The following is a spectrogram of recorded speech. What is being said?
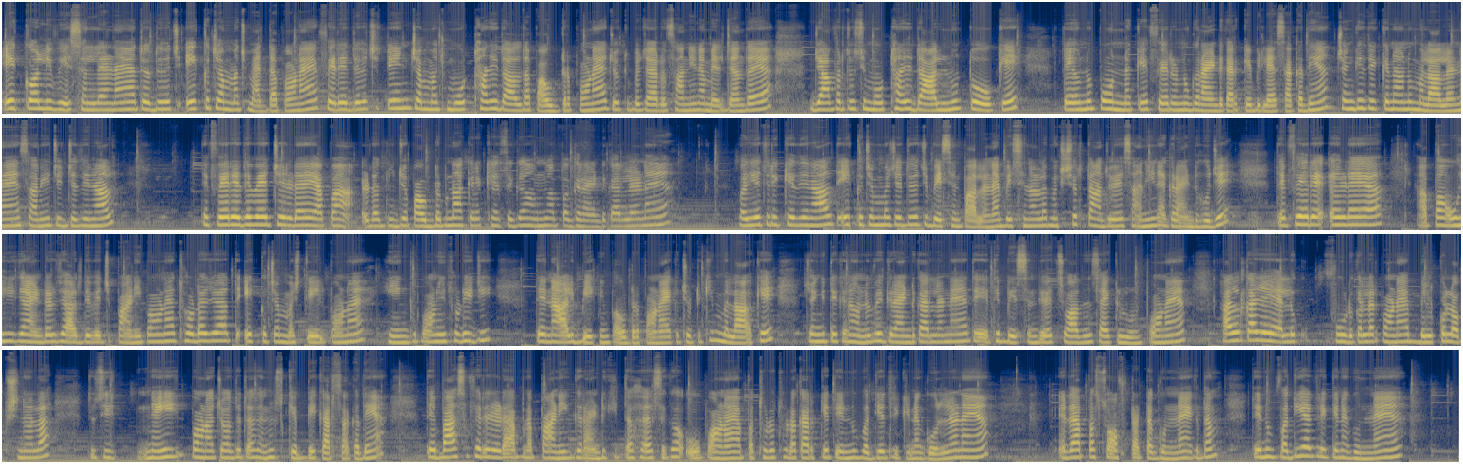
ਇੱਕ ਕੌਲੀ ਵੇਸਣ ਲੈਣਾ ਹੈ ਤੇ ਉਹਦੇ ਵਿੱਚ ਇੱਕ ਚਮਚ ਮੈਦਾ ਪਾਉਣਾ ਹੈ। ਫਿਰ ਇਹਦੇ ਵਿੱਚ ਤਿੰਨ ਚਮਚ ਮੋਠਾਂ ਦੀ ਦਾਲ ਦਾ ਪਾਊਡਰ ਪਾਉਣਾ ਹੈ, ਜੋ ਕਿ ਬਾਜ਼ਾਰੋਂ ਆਸਾਨੀ ਨਾਲ ਮਿਲ ਜਾਂਦਾ ਹੈ। ਜਾਂ ਫਿਰ ਤੁਸੀਂ ਮੋਠਾਂ ਦੀ ਦਾਲ ਨੂੰ ਧੋ ਕੇ ਤੇ ਉਹਨੂੰ ਭੁੰਨ ਕੇ ਫਿਰ ਉਹਨੂੰ ਗ੍ਰਾਈਂਡ ਕਰਕੇ ਵੀ ਲੈ ਸਕਦੇ ਹਾਂ। ਚੰਗੀ ਤਰੀਕੇ ਨਾਲ ਉਹਨੂੰ ਮਿਲਾ ਲੈਣਾ ਹੈ ਸਾਰੀਆਂ ਚੀਜ਼ਾਂ ਦੇ ਨਾਲ। ਤੇ ਫਿਰ ਇਹਦੇ ਵਿੱਚ ਜਿਹੜਾ ਹੈ ਆਪਾਂ ਜਿਹੜਾ ਦੂਜਾ ਪਾਊਡਰ ਬਣਾ ਕੇ ਰੱਖਿਆ ਸੀਗਾ, ਉਹਨੂੰ ਆਪਾਂ ਗ੍ਰਾਈਂਡ ਕਰ ਲੈਣਾ ਹੈ। ਵਧੀਆ ਤਰੀਕੇ ਦੇ ਨਾਲ ਤੇ ਇੱਕ ਚਮਚ ਇਹਦੇ ਵਿੱਚ ਬੇਸਨ ਪਾ ਲੈਣਾ ਹੈ। ਬੇਸਨ ਵਾਲਾ ਮਿਕਸਚਰ ਤਾਂ ਜੋ ਇਹ ਆਸਾਨੀ ਨਾਲ ਗ੍ਰਾਈਂਡ ਹੋ ਜੇ। ਤੇ ਫਿਰ ਜਿਹੜਾ ਆ, ਆਪਾਂ ਉਹੀ ਗ੍ਰਾਈਂਡਰ ਜਾਰ ਦੇ ਵਿੱਚ ਪਾਣੀ ਪਾਉਣਾ ਹੈ ਥੋੜਾ ਜਿਹਾ ਤੇ ਇੱਕ ਚਮਚ ਤੇਲ ਪਾਉਣਾ ਹੈ। ਹਿੰਗ ਪਾਉਣੀ ਥੋੜੀ ਜੀ ਤੇ ਨਾਲ ਹੀ ਬੇਕਿੰਗ ਪਾਊਡਰ ਪਾਉਣਾ ਹੈ, ਇੱਕ ਚੁਟਕੀ ਮਿਲਾ ਕੇ। ਚੰਗੀ ਤਰੀਕੇ ਨਾਲ ਉਹਨੂੰ ਵੀ ਗ੍ਰਾਈਂਡ ਕਰ ਲੈਣਾ ਹੈ ਤੇ ਇੱਥੇ ਬੇਸਨ ਦੇ ਵਿੱਚ ਸਵਾਦ ਅਨੁਸਾਰ ਇੱਕ ਲੂਣ ਪਾਉਣਾ ਹੈ। ਹਲਕਾ ਜਿਹਾ ਯੈਲੋ ਫੂਡ ਕਲਰ ਪਾਉਣਾ ਹੈ, ਬਿਲਕੁਲ ਆਪਸ਼ਨਲ ਆ। ਤੁਸੀਂ ਨਹੀਂ ਪਾਉਣਾ ਚਾਹੁੰਦੇ ਤਾਂ ਇਹਨੂੰ ਸਕਿਪ ਵੀ ਕਰ ਸਕਦੇ ਆ। ਤੇ ਬਸ ਫਿਰ ਜਿਹੜਾ ਆਪਣਾ ਪਾਣੀ ਗ੍ਰਾਈਂਡ ਕੀਤਾ ਹੋਇਆ ਸੀਗਾ, ਉਹ ਪਾਉਣਾ ਹੈ। ਆਪਾਂ ਥੋੜਾ ਥੋੜਾ ਕਰਕੇ ਤੇ ਇਹਨੂੰ ਵਧੀਆ ਤਰੀਕੇ ਨਾਲ ਗੁੰਨ ਲੈਣਾ ਆ ਇਹਦਾ ਆਪਾਂ ਸੌਫਟ ਆਟਾ ਗੁੰਨਣਾ ਹੈ ਇੱਕਦਮ ਤੇ ਇਹਨੂੰ ਵਧੀਆ ਤਰੀਕੇ ਨਾਲ ਗੁੰਨਣਾ ਹੈ।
